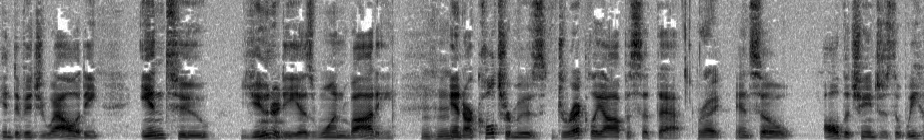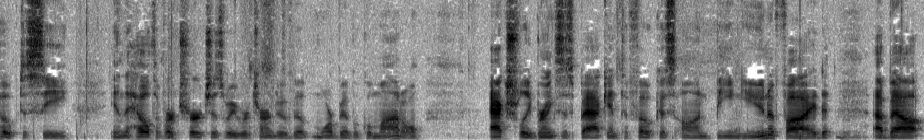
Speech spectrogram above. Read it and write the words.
individuality into unity as one body. And our culture moves directly opposite that. Right. And so all the changes that we hope to see in the health of our church as we return to a bit more biblical model actually brings us back into focus on being unified mm-hmm. about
